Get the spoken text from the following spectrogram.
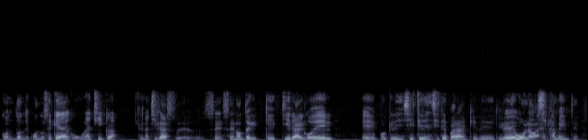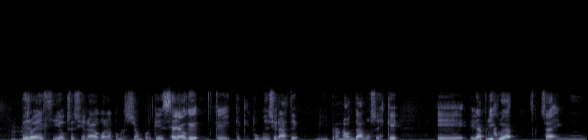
con, donde cuando se queda con una chica, que una chica se, se nota que, que quiere algo de él, eh, porque le insiste y le insiste para que le, le dé bola, básicamente. Pero él sigue obsesionado con la conversación, porque si hay algo que, que- que- que tú mencionaste, pero no ahondamos, es que eh, la película, o sea, en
